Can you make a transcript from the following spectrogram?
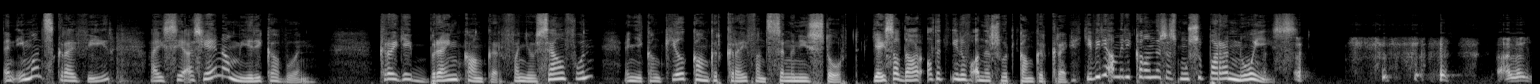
En iemand skryf hier, hy sê as jy in Amerika woon, kry jy breinkanker van jou selfoon en jy kan keelkanker kry van sing in die stort. Jy sal daar altyd een of ander soort kanker kry. Jy weet die Amerikaners is mos so paranoïes. Hulle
